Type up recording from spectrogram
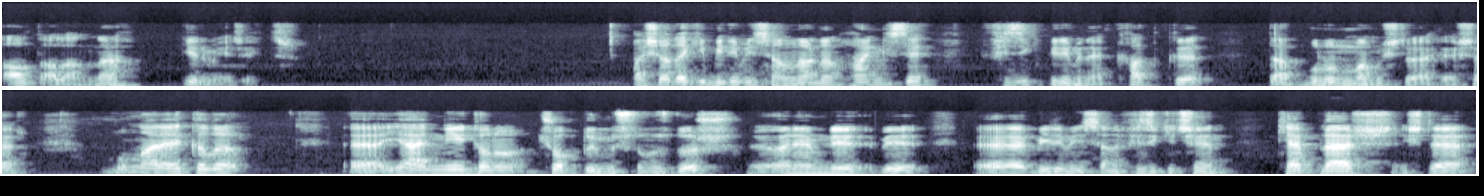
alt alanına girmeyecektir. Aşağıdaki bilim insanlardan hangisi fizik bilimine katkı da bulunmamıştır arkadaşlar. Bununla alakalı e, yani Newton'u çok duymuşsunuzdur. E, önemli bir e, bilim insanı fizik için. Kepler işte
